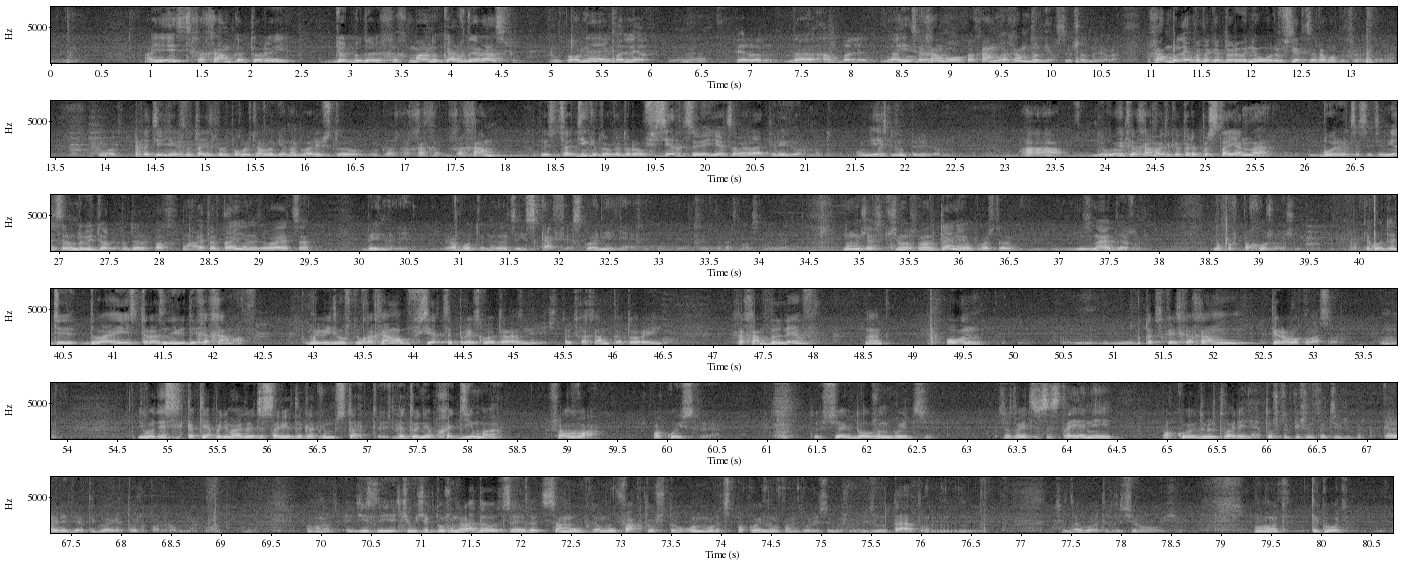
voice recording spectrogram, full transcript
А есть хахам, который идет бы даже хахма, но каждый раз выполняет... Балев. Да. Первый Да. хахам Балев. Да, есть хахам, о, хахам, хахам Балев, совершенно верно. Хахам Балев это который у него уже в сердце работает совершенно. Вот. Кстати, интересно, Таня использует похожую технологию. Она говорит, что как, хахам, то есть цадик, у которого в сердце яцерара перевернут. Он есть, но он перевернут. А другой вид хахама, это который постоянно борется с этим яцером, но ведет по дорог хахма. Это в Тане называется бейнани. Работа называется искафия, склонение. Ну, мы сейчас к чему вспомним Таню, просто не знаю даже. Ну, просто похоже очень. Так вот, эти два есть разные виды хахамов. Мы видим, что у хахамов в сердце происходят разные вещи. Тот хахам, который хахам Белев, да, он, так сказать, хахам первого класса. И вот здесь, как я понимаю, даются советы, как им стать. То есть для этого необходимо шалва, спокойствие. То есть человек должен быть в состоянии покоя и удовлетворения. То, что пишет, кстати, в Каэле 9 главе, тоже подробно. Вот. Единственное, чему человек должен радоваться, это самому тому факту, что он может спокойно выполнять волю Всевышнего. Результат, он всегда бывает разочаровывающим. Вот. Так вот,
